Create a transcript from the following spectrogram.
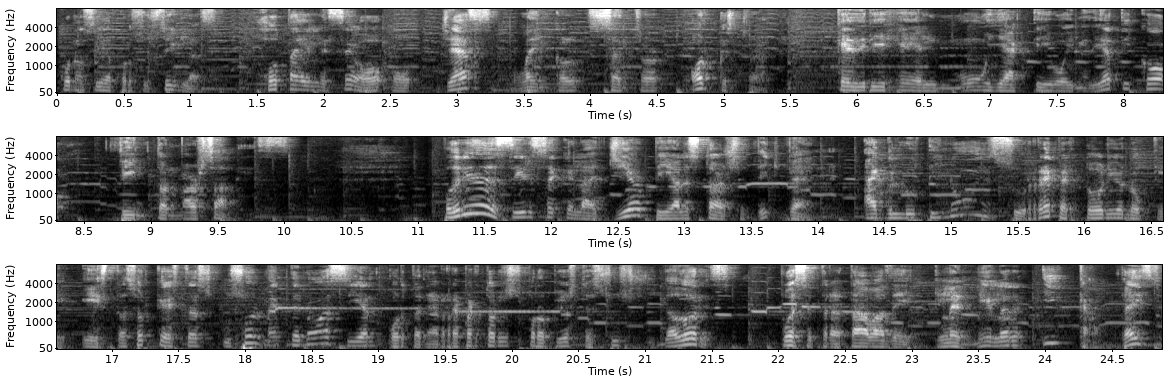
conocida por sus siglas JLCO o Jazz Lincoln Center Orchestra, que dirige el muy activo y mediático Vinton Marsalis. Podría decirse que la GRP All Stars Big Band aglutinó en su repertorio lo que estas orquestas usualmente no hacían por tener repertorios propios de sus fundadores, pues se trataba de Glenn Miller y Count Basie.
